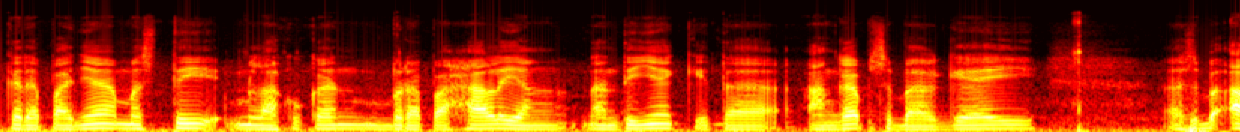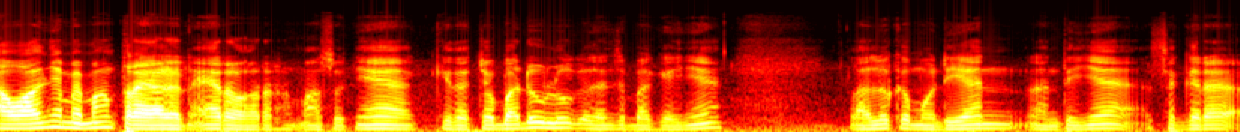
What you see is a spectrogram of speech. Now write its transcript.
ke depannya mesti melakukan beberapa hal yang nantinya kita anggap sebagai eh, seba- awalnya memang trial and error, maksudnya kita coba dulu dan sebagainya, lalu kemudian nantinya segera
